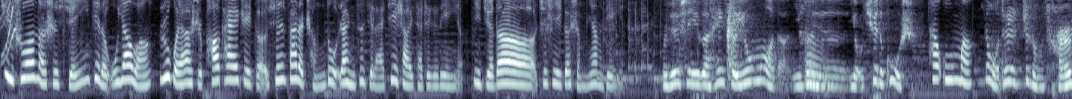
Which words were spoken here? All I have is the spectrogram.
据说呢是悬疑界的巫妖王。如果要是抛开这个宣发的程度，让你自己来介绍一下这个电影，你觉得这是一个什么样的电影？我觉得是一个黑色幽默的一个有趣的故事。它污吗？因为我对这种词儿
